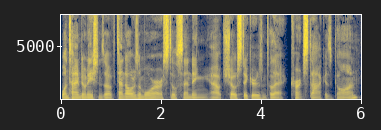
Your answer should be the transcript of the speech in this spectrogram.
One-time donations of $10 or more are still sending out show stickers until that current stock is gone.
